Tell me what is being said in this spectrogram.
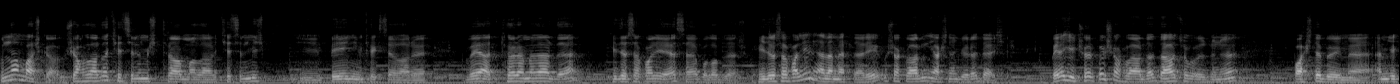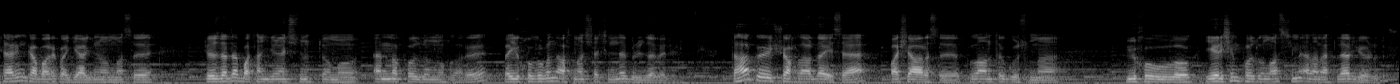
Bundan başqa, uşaqlarda keçirilmiş travmalar, keçirilmiş beyin infeksiyaları və ya törəmələr də hidrosefaliyaya səbəb ola bilər. Hidrosefaliyanın əlamətləri uşaqların yaşına görə dəyişir. Belə ki, körpə uşaqlarda daha çox özünü başda böyümə, əmcəklərin qabarıq və gərgin olması, gözlərdə batan günəş simptomu, əmmə pozğunluqları və yuxuluğun artması şəklində büruzə verir. Daha böyük uşaqlarda isə baş ağrısı, bulantı qusma, yuxululuq, yerişin pozulması kimi əlamətlər görülür.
